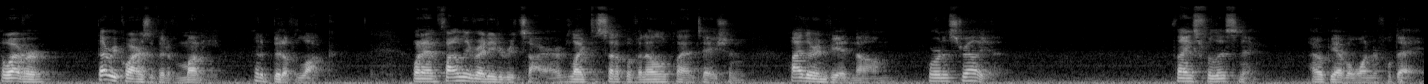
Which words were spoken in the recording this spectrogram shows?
However, that requires a bit of money and a bit of luck. When I am finally ready to retire, I would like to set up a vanilla plantation either in Vietnam or in Australia. Thanks for listening. I hope you have a wonderful day.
